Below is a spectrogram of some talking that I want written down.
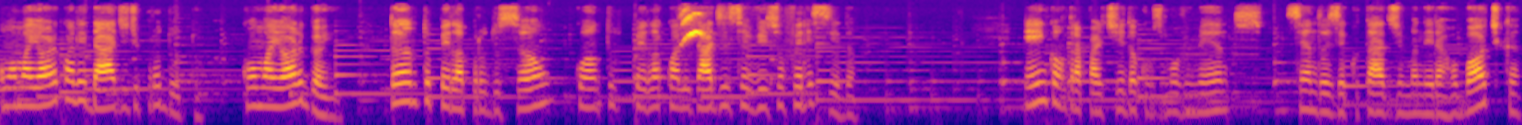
uma maior qualidade de produto, com maior ganho, tanto pela produção quanto pela qualidade de serviço oferecida. Em contrapartida com os movimentos sendo executados de maneira robótica,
